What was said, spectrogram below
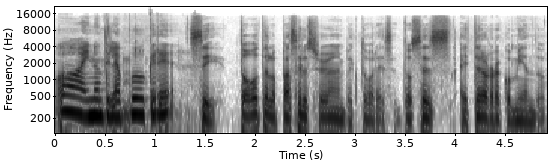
Ay, no te la puedo creer. Sí, todo te lo pasa Illustrator en vectores. Entonces, ahí te lo recomiendo.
